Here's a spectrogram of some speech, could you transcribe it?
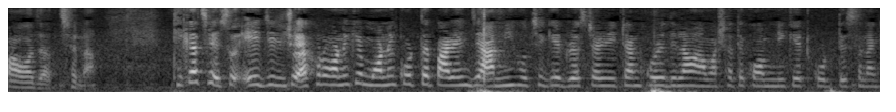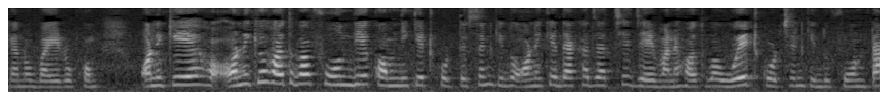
পাওয়া যাচ্ছে না। ঠিক আছে? সো এই জিনিস এখন অনেকে মনে করতে পারেন যে আমি হচ্ছে গিয়ে ড্রেসটা রিটার্ন করে দিলাম, আমার সাথে কমিউনিকেট করতেছে না কেন বা এরকম। অনেকে অনেকে হয়তো বা ফোন দিয়ে কমিউনিকেট করতেছেন, কিন্তু অনেকে দেখা যাচ্ছে যে মানে হয়তো বা ওয়েট করছেন, কিন্তু ফোনটা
